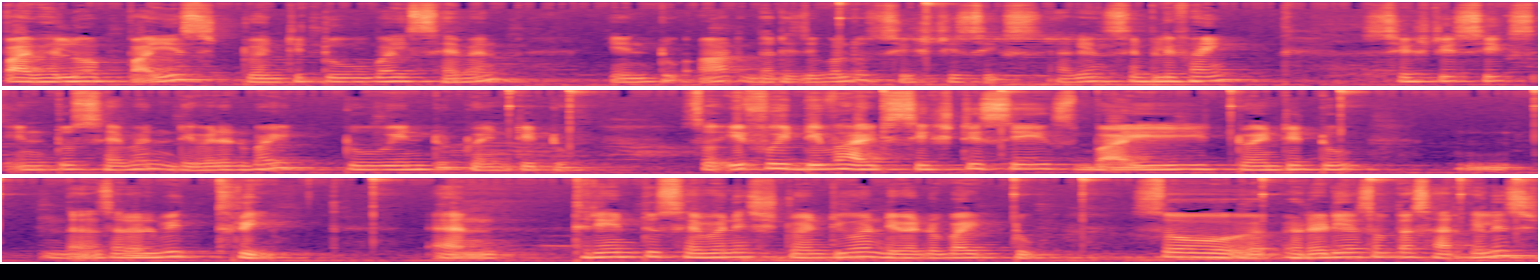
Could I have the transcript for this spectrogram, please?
pi value of pi is 22 by 7 into r that is equal to 66 again simplifying 66 into 7 divided by 2 into 22 so if we divide 66 by 22 the answer will be 3 and 3 into 7 is 21 divided by 2 so radius of the circle is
